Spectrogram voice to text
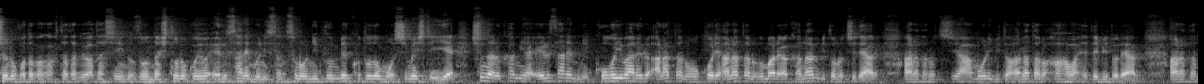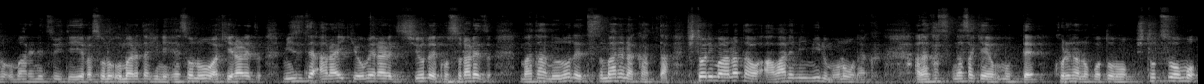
主の言葉が再び私に望んだ人の声をエルサレムにその憎むべきことどもを示して言え主なる神はエルサレムにこう言われるあなたの怒りあなたの生まれはカナン人の地である。あなたの父はアモリ人あなたの母はヘテ人である。あなたの生まれについて言えばその生まれた日にへその緒は切られず水で洗い清められず塩でこすられずまた布で包まれなかった。一人もあなたを憐れみ見るものもなく。情けを持ってこれらのことの一つをも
